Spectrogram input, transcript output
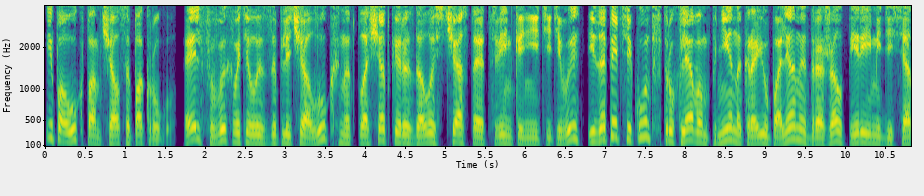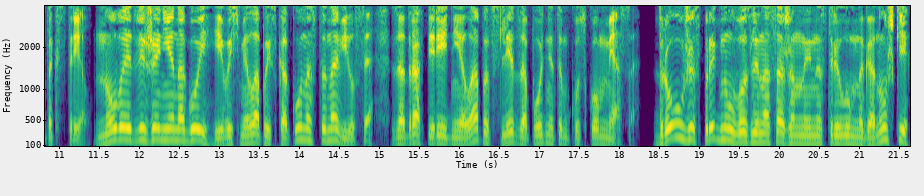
и паук помчался по кругу. Эльф выхватил из-за плеча лук, над площадкой раздалось частое цвеньканье тетивы, и за пять секунд в трухлявом пне на краю поляны дрожал перьями десяток стрел. Новое движение ногой, и восьмилапый скакун остановился, задрав перед передние лапы вслед за поднятым куском мяса. Дроу уже спрыгнул возле насаженной на стрелу многоножки,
